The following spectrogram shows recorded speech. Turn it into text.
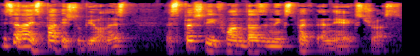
It's a nice package to be honest, especially if one doesn't expect any extras.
